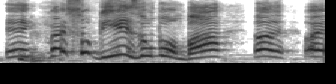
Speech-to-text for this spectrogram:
É, Vai subir, eles vão bombar.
